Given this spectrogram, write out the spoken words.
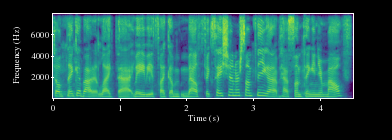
Don't think about it like that. Maybe it's like a mouth fixation or something. You got to have something in your mouth.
